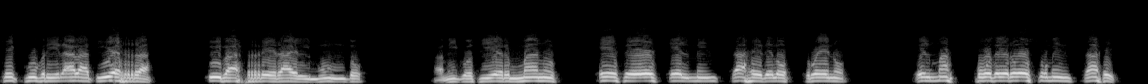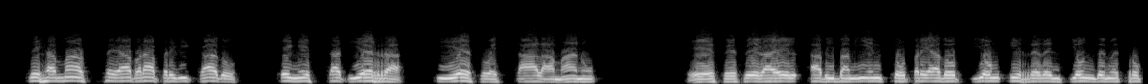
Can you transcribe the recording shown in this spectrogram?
que cubrirá la tierra y barrerá el mundo. Amigos y hermanos, ese es el mensaje de los truenos, el más poderoso mensaje que jamás se habrá predicado en esta tierra y eso está a la mano. Ese será el avivamiento, preadopción y redención de nuestros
